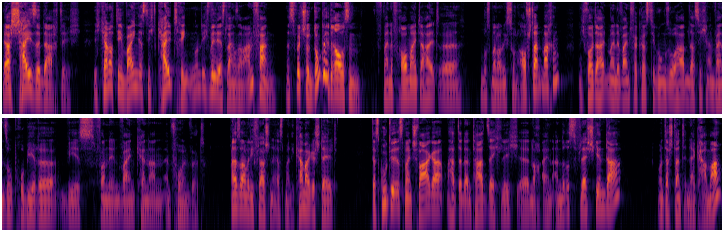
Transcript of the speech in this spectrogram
Ja, scheiße, dachte ich. Ich kann doch den Wein jetzt nicht kalt trinken und ich will jetzt langsam anfangen. Es wird schon dunkel draußen. Meine Frau meinte halt, äh, muss man auch nicht so einen Aufstand machen. Ich wollte halt meine Weinverköstigung so haben, dass ich einen Wein so probiere, wie es von den Weinkennern empfohlen wird. Also haben wir die Flaschen erstmal in die Kammer gestellt. Das Gute ist, mein Schwager hatte dann tatsächlich äh, noch ein anderes Fläschchen da. Und das stand in der Kammer,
